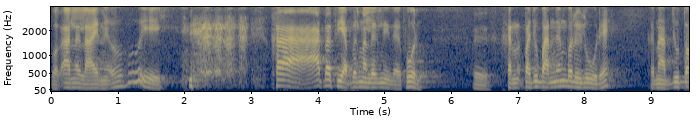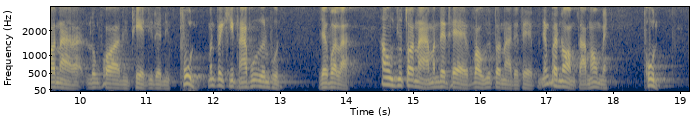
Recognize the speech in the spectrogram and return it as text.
พวกอ่านหลายๆเนี่ยโอ้ย ข้าตะเทียบเรื่องนั้นเรื่องนี้เนี่ยพูดเออขณะปัจจุบันยังบริรูเด้ ขนาดอยู่ตอนหน้าหลวงพ่อนี่เทศอยู่เดือนนี้พูดมันไปคิดหาผู้อื่นพูดอยากบ่ล่ะเฮาอยู่ตอนหน้ามันได้แท้เว้าอยู่ตอนหน้าได้แท้ยังบ่น้อมตามเฮาไหมพูดไป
